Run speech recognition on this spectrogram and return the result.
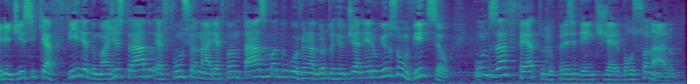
Ele disse que a filha do magistrado é funcionária fantasma do governador do Rio de Janeiro, Wilson Witzel, um desafeto do presidente Jair Bolsonaro.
